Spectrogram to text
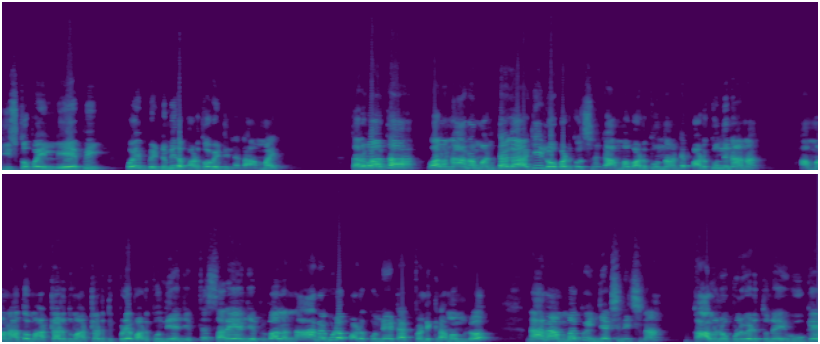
తీసుకుపోయి లేపి పోయి బెడ్ మీద పడుకోబెట్టిందట అమ్మాయి. తర్వాత వాళ్ళ నాన్న మంటగాగి లోపలికి వచ్చినాక అమ్మ పడుకుందా అంటే పడుకుంది నాన్న. అమ్మ నాతో మాట్లాడుతూ మాట్లాడుతూ ఇప్పుడే పడుకుంది అని చెప్తే సరే అని చెప్పి వాళ్ళ నాన్న కూడా పడుకునేటటువంటి క్రమంలో నాన్న అమ్మకు ఇంజెక్షన్ ఇచ్చిన కాళ్ళు నొప్పులు పెడుతున్నాయి ఊకే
